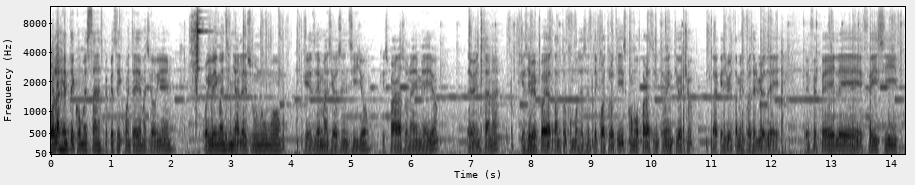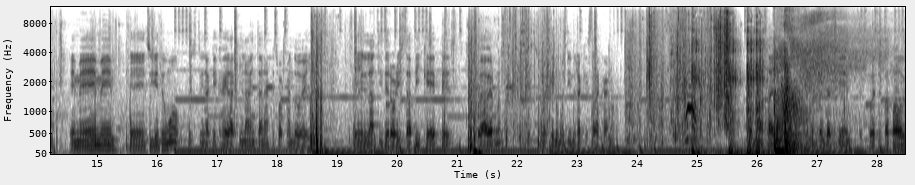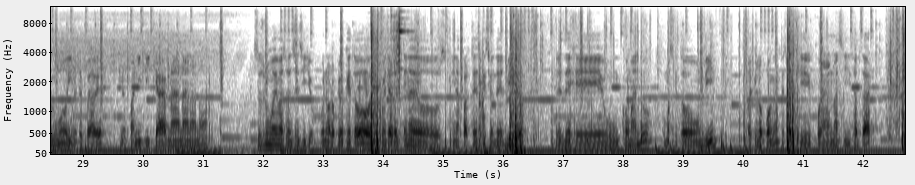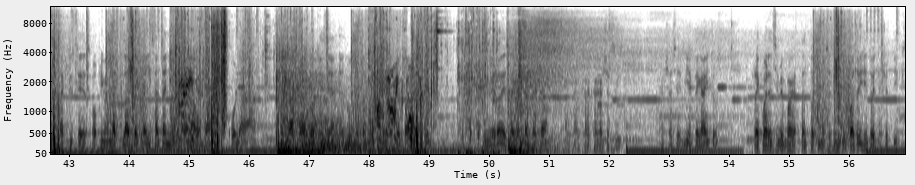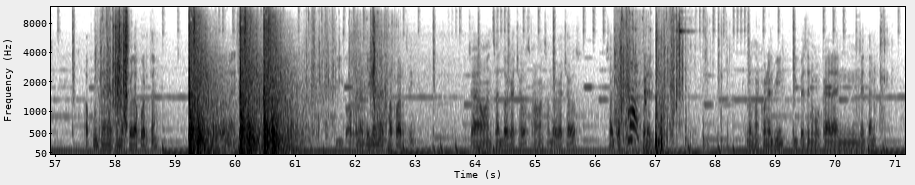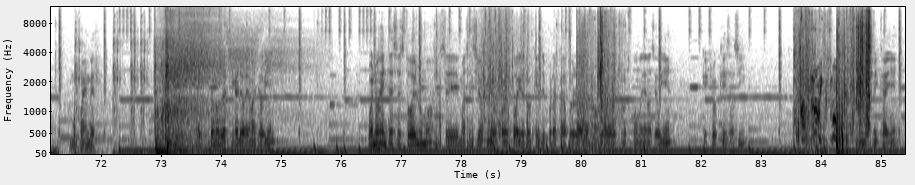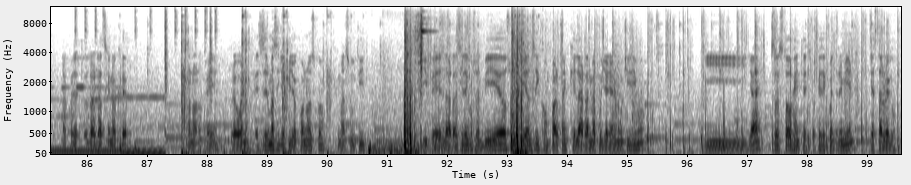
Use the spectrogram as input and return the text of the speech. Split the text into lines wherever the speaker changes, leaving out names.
Hola gente, ¿cómo están? Espero que se encuentren demasiado bien. Hoy vengo a enseñarles un humo que es demasiado sencillo, que es para la zona de medio de ventana, que sirve para tanto como 64 TIS como para 128, la que sirve también para servidores de FPL, Faceit, MM. El siguiente humo pues tendría que caer aquí en la ventana, que es para cuando el, antiterrorista pique, pues pueda vernos. Pues, no que el humo tendrá que estar acá, ¿no? Pues más adelante, pues ya es que pues, puede estar tapado de humo y no se puede ver, no pueda ni picar, nada, nada, nada. Esto es un humo demasiado sencillo. Bueno, lo primero que todo, en, los, en la parte de descripción del video les dejé un comando, o más que todo un bin, para que lo pongan, pues para que puedan así saltar, para que ustedes opriman la, la tecla y saltan y metan la bomba o la, lo que sea, el humo también para este. Primero es acá, acá, acá, acá, agacharse, agacharse bien pegaditos. Recuerden, sirven para tanto como 64 y 128 ticks. Apuntan en el marco de la puerta. Y apenas llegan a esta parte, o sea, avanzando agachados, avanzando agachados, salta con el bin. Lanzan con el bin y pues el humo caerá en ventana, como pueden ver. Ahí podemos ver que cayó demasiado bien. Bueno gente, ese es todo el humo, este es más sencillo que yo conozco, hay otro que es de por acá, pero no lo conozco demasiado bien, que creo que es así. No, me caí, eh. la, la, verdad es que no creo. No, no, no caí. Eh. Pero bueno, ese es el masillo que yo conozco, más útil. Y pues la verdad si les gustó el video, suscríbanse y compartan que la verdad me apoyarían muchísimo. Y ya, eso es todo gente. Espero que se encuentren bien y hasta luego.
